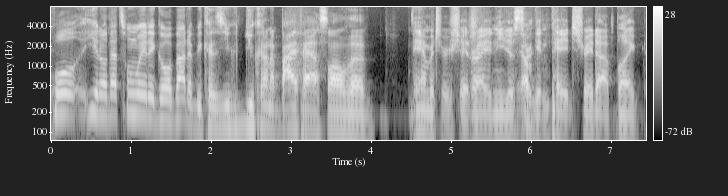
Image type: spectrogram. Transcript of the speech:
Well, you know, that's one way to go about it because you you kind of bypass all the amateur shit, right? And you just start getting paid straight up. Like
